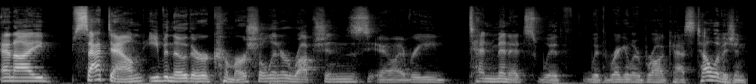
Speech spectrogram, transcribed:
And I sat down, even though there are commercial interruptions, you know, every 10 minutes with, with regular broadcast television.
